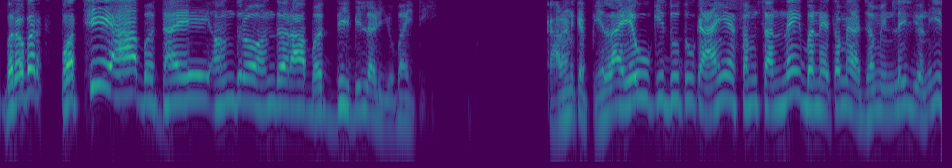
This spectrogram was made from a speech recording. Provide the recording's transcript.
બરોબર? પછી આ બધાએ અંદરો અંદર આ બધી બિલાડીઓ બાઈતી કારણ કે પેલા એવું કીધું તું કે અહીંયા સમસાન નહીં બને, તમે આ જમીન લઈ લ્યો ને એ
